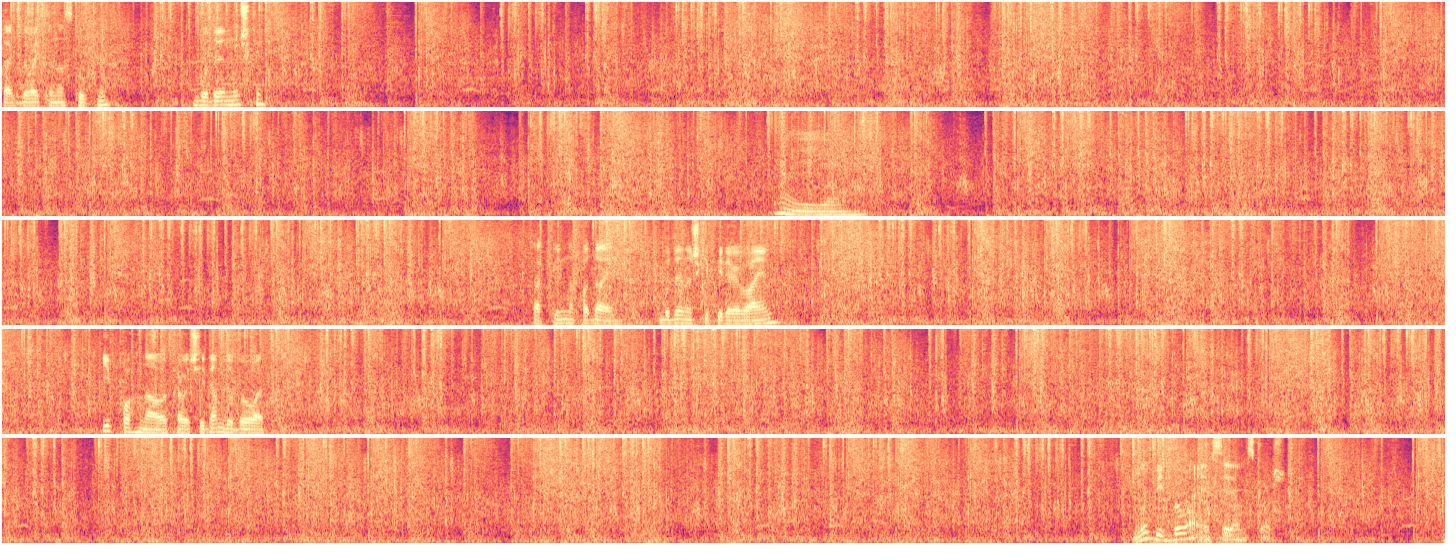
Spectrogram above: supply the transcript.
Так, давайте наступні будиночки. Так, він нападає. Будиночки підриваємо. І погнали, коротше, йдемо добивати. Ну, відбиваємося, я вам скажу.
